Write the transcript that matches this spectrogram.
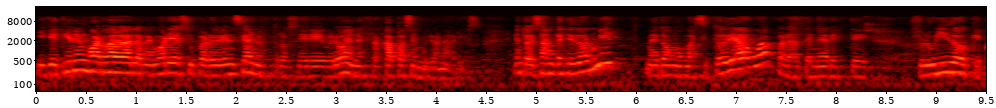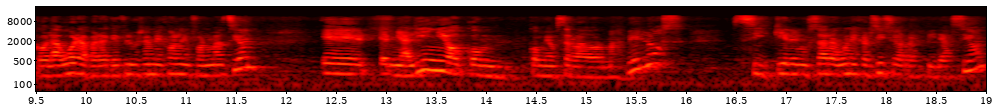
y que tienen guardada la memoria de supervivencia en nuestro cerebro, en nuestras capas embrionarias. Entonces, antes de dormir, me tomo un vasito de agua para tener este fluido que colabora para que fluya mejor la información eh, eh, me alineo con, con mi observador más veloz, si quieren usar algún ejercicio de respiración,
